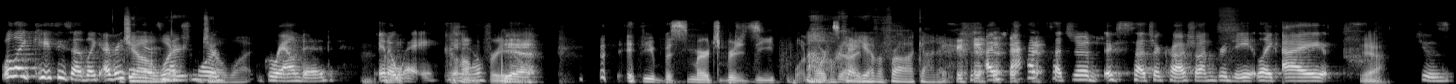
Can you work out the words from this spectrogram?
Well, like Casey said, like everything Joe, is what are much more Joe? What? grounded in a Oh, way. You Come know? for you. yeah. If you besmirch Brigitte one more Oh, okay, time. you have a frog. Got it. I, I had such a such a crush on Brigitte. Like I, Yeah. she was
